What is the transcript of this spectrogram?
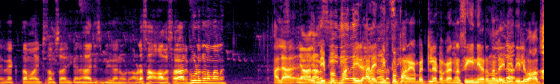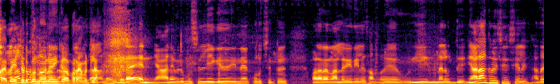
വ്യക്തമായിട്ട് സംസാരിക്കാൻ ഹാരിസ് ബീരാനോട്. അവിടെ അവസരം ആർക്ക് കൊടുക്കണമെന്നാണ്? അല്ല ഇനിയിപ്പോ അല്ല ഇനിയിപ്പോ പറയാൻ പറ്റില്ല കേട്ടോ. കാരണം സീനിയർ എന്നുള്ള രീതിയിൽ വഹാബ് സാഹിബ് ഏറ്റെടുക്കുന്നു എനിക്ക് പറയാൻ പറ്റില്ല. ഇവിടെ ഞാൻ ഒരു മുസ്ലിം ലീഗിനെ കുറിച്ചിട്ട് വളരെ നല്ല രീതിയിൽ ഈ ഇന്നലെ ഞാൻ ആഗ്രഹിച്ചു വെച്ചാൽ അത്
